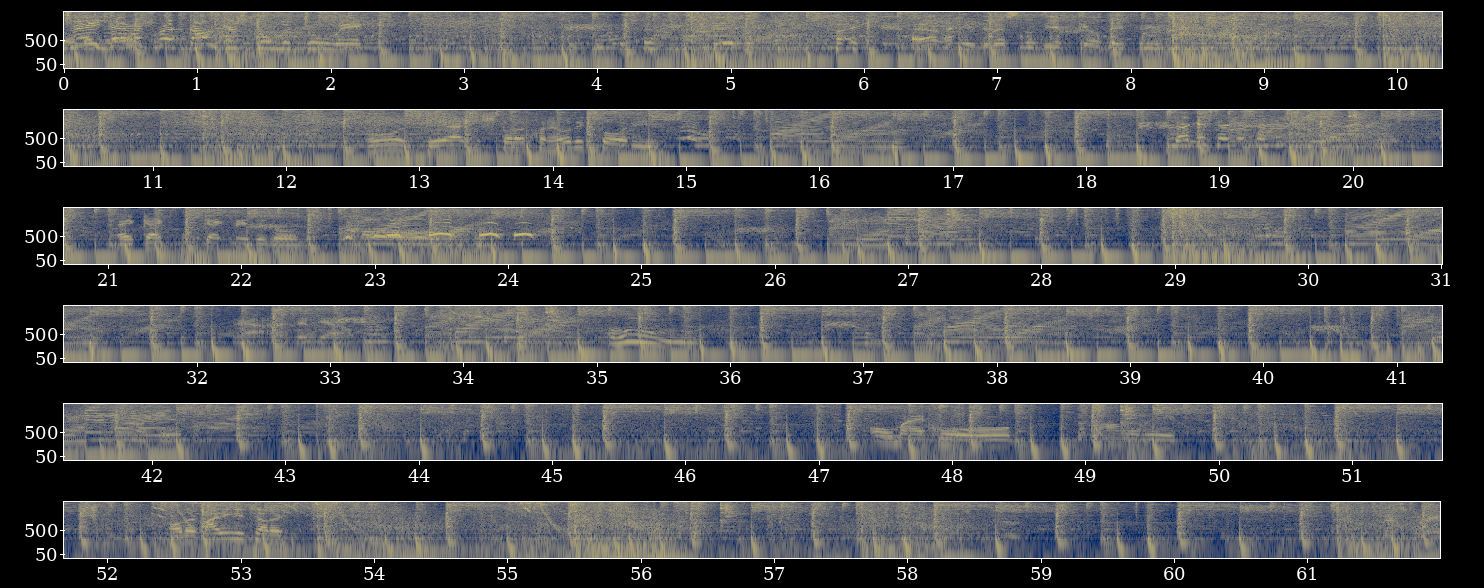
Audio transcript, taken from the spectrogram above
2 damage per kankerseconde, John Wick. Hij had echt niet de rust dat hij gekild heeft, vriend. Oh, die, hij destroyt gewoon heel die story. Sterker, sterker, sterker. Hé, hey, kijk, kijk deze gewoon. Oh they're fighting each other.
